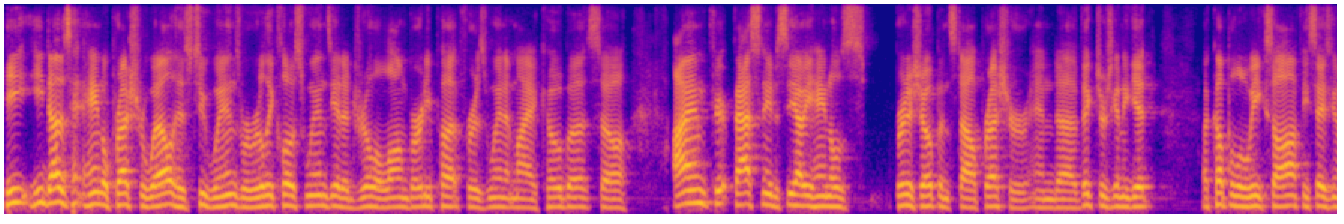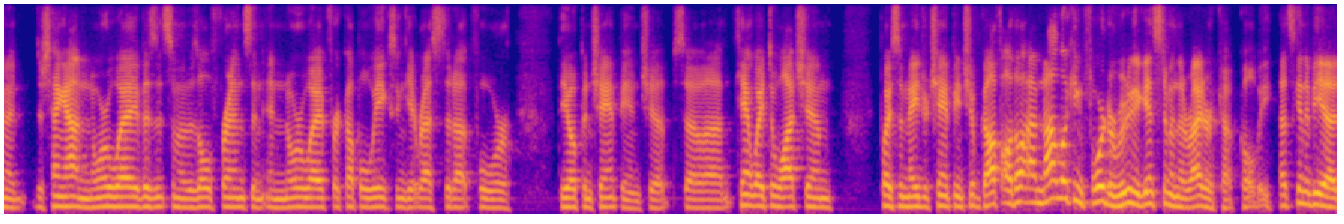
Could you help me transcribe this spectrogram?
he he does handle pressure well. His two wins were really close wins. He had to drill a long birdie putt for his win at Mayakoba. So I am fascinated to see how he handles British Open style pressure. And uh, Viktor's going to get a couple of weeks off. He says he's going to just hang out in Norway, visit some of his old friends in, in Norway for a couple weeks and get rested up for the Open Championship. So uh, can't wait to watch him play some major championship golf. Although I'm not looking forward to rooting against him in the Ryder Cup, Colby. That's going to be a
